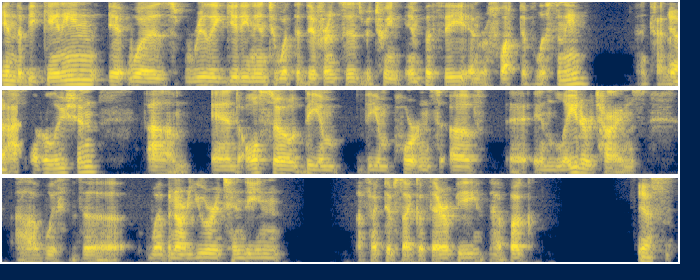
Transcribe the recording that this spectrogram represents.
In the beginning, it was really getting into what the difference is between empathy and reflective listening, and kind of yes. that evolution, um, and also the the importance of uh, in later times uh, with the webinar you were attending, Effective Psychotherapy, that book. Yes.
